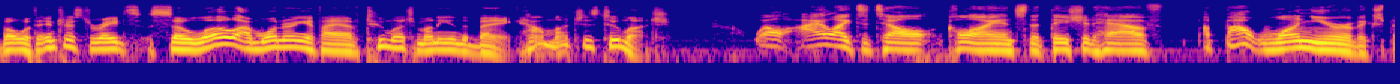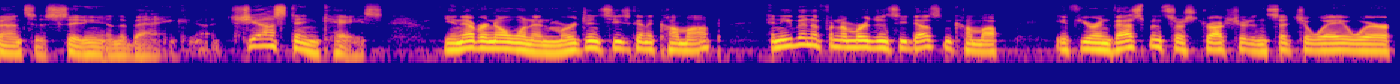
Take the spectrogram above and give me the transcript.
But with interest rates so low, I'm wondering if I have too much money in the bank. How much is too much? Well, I like to tell clients that they should have about one year of expenses sitting in the bank, uh, just in case. You never know when an emergency is going to come up. And even if an emergency doesn't come up, if your investments are structured in such a way where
